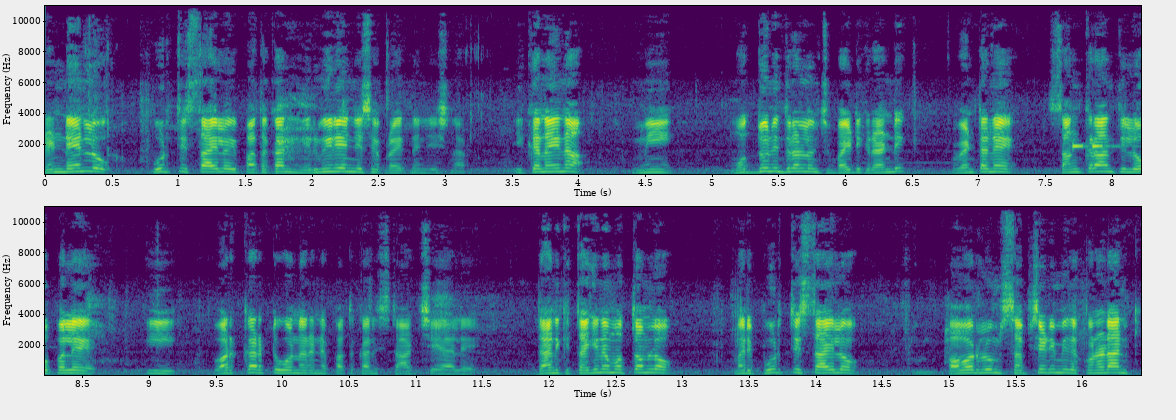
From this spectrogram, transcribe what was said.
రెండేళ్ళు పూర్తి స్థాయిలో ఈ పథకాన్ని నిర్వీర్యం చేసే ప్రయత్నం చేసినారు. ఇకనైనా మీ మొద్దు నిద్రల నుంచి బయటికి రండి. వెంటనే సంక్రాంతి లోపలే ఈ వర్కర్ టు ఓనర్ అనే పథకాన్ని స్టార్ట్ చేయాలి. దానికి తగిన మొత్తంలో మరి పూర్తి స్థాయిలో పవర్ లూమ్ సబ్సిడీ మీద కొనడానికి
